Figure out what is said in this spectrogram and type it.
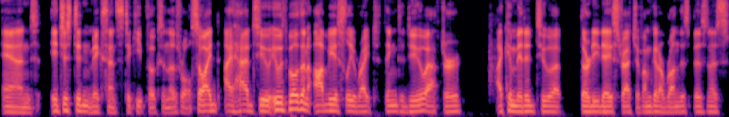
And it just didn't make sense to keep folks in those roles. So I, I had to, it was both an obviously right thing to do after I committed to a 30 day stretch if I'm going to run this business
